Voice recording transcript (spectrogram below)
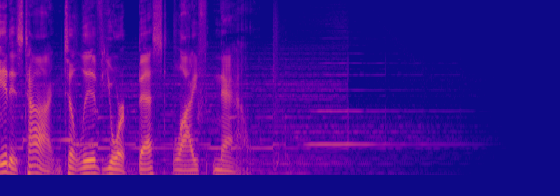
It is time to live your best life now.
